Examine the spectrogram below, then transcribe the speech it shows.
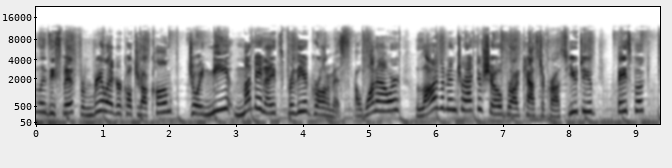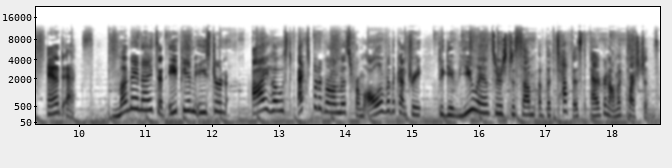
I'm Lindsay Smith from realagriculture.com. Join me Monday nights for The Agronomist, a one hour live and interactive show broadcast across YouTube, Facebook, and X. Monday nights at 8 p.m. Eastern, I host expert agronomists from all over the country to give you answers to some of the toughest agronomic questions.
